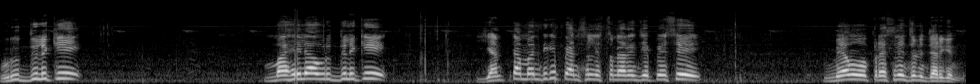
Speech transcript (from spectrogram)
వృద్ధులకి మహిళా వృద్ధులకి ఎంతమందికి పెన్షన్లు ఇస్తున్నారని చెప్పేసి మేము ప్రశ్నించడం జరిగింది.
